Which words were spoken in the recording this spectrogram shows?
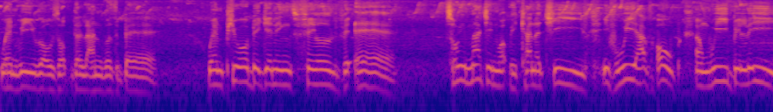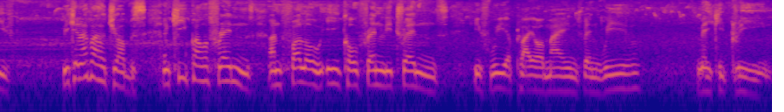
When we rose up, the land was bare. When pure beginnings filled the air. So imagine what we can achieve if we have hope and we believe. We can have our jobs and keep our friends and follow eco-friendly trends. If we apply our minds, then we'll make it green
